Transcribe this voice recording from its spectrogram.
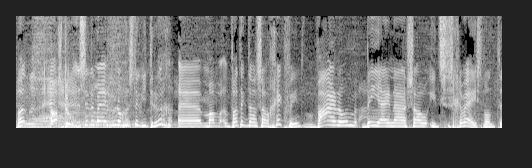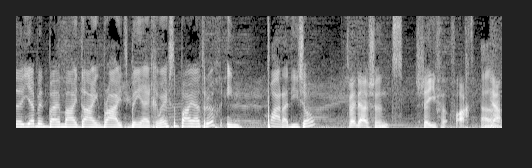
Wat, Dat is doen. eh, Zet hem even nog een stukje terug. Eh, maar wat ik dan zo gek vind, waarom ben jij naar zoiets geweest? Want jij bent bij My Dying Bride, ben jij geweest een paar jaar terug in Paradiso. 2007 of 8. Oh. Ja.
